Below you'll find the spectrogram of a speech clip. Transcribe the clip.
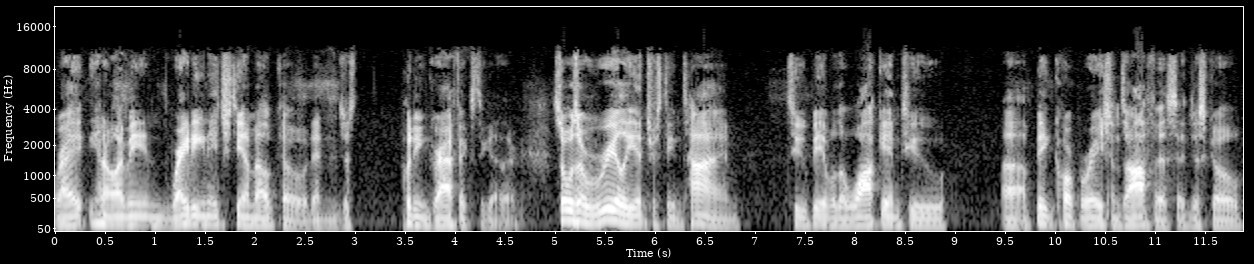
right? You know, I mean, writing HTML code and just putting graphics together. So it was a really interesting time to be able to walk into uh, a big corporation's office and just go,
